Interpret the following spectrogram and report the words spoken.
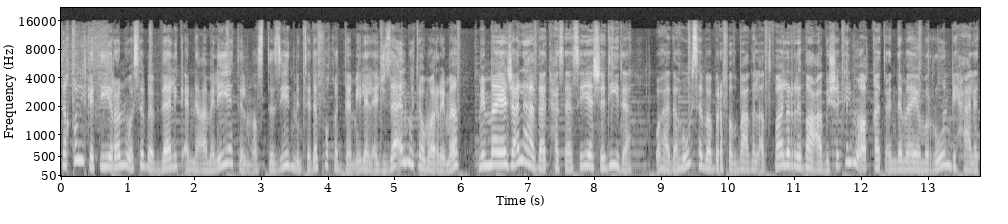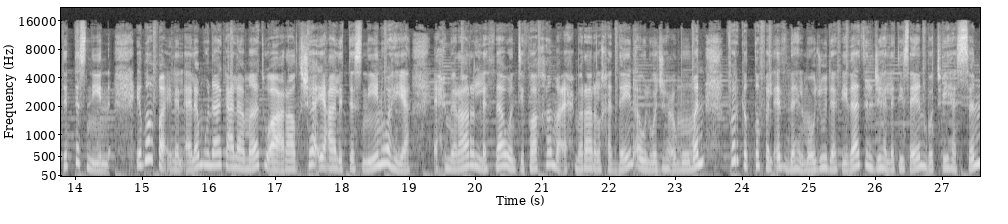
تقل كثيرا وسبب ذلك أن عملية المص تزيد من تدفق الدم إلى الأجزاء المتورمة مما يجعلها ذات حساسية شديدة. وهذا هو سبب رفض بعض الأطفال الرضاعة بشكل مؤقت عندما يمرون بحالة التسنين. إضافة إلى الألم هناك علامات وأعراض شائعة للتسنين وهي احمرار اللثة وانتفاخها مع احمرار الخدين أو الوجه عموما. فرك الطفل إذنه الموجودة في ذات الجهة التي سينبت فيها السن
